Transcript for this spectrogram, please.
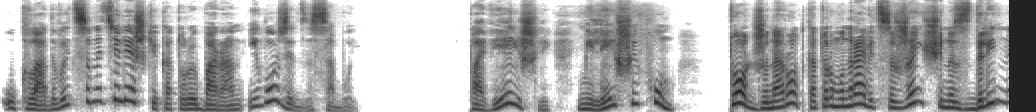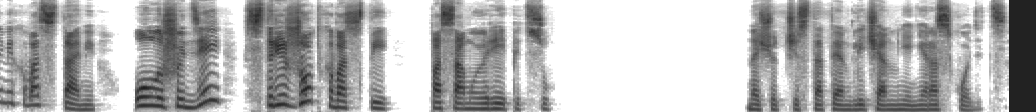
укладывается на тележке, которую баран и возит за собой. Поверишь ли, милейший Фум, тот же народ, которому нравятся женщины с длинными хвостами, у лошадей стрижет хвосты по самую репицу. Насчет чистоты англичан мне не расходится.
